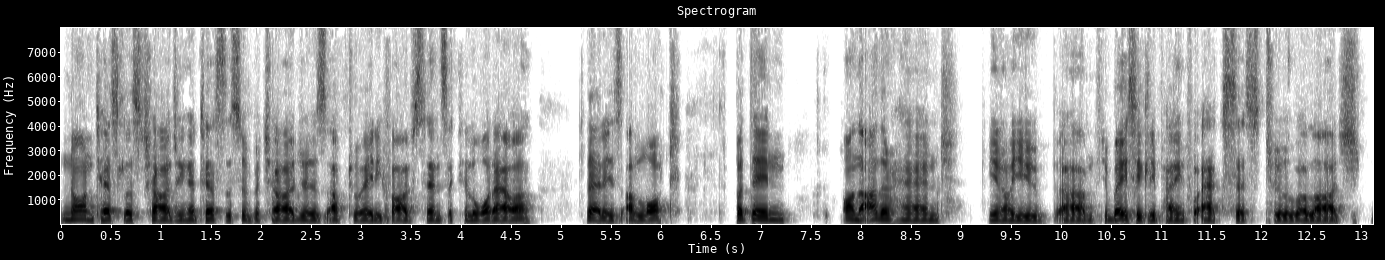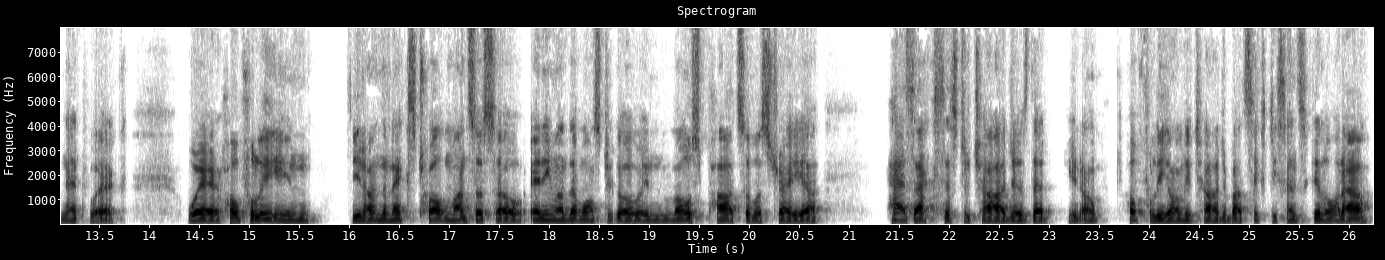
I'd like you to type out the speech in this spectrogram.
non-Teslas charging a Tesla superchargers up to 85 cents a kilowatt hour. That is a lot. But then on the other hand, you know, you um, you're basically paying for access to a large network where hopefully in you know in the next 12 months or so anyone that wants to go in most parts of australia has access to chargers that you know hopefully only charge about 60 cents a kilowatt hour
